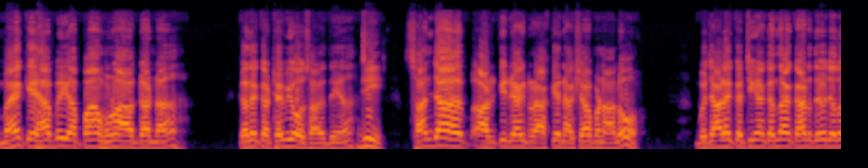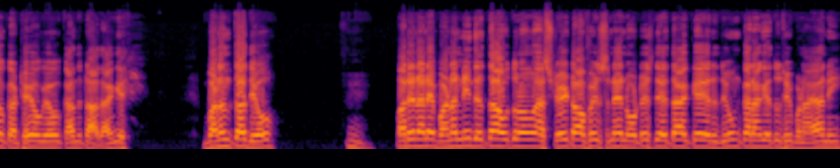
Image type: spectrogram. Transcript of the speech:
ਮੈਂ ਕਿਹਾ ਵੀ ਆਪਾਂ ਹੁਣ ਆਡਾ ਨਾ ਕਦੇ ਇਕੱਠੇ ਵੀ ਹੋ ਸਕਦੇ ਆ ਜੀ। ਸਾਂਝਾ ਆਰਕੀਟੈਕਟ ਰੱਖ ਕੇ ਨਕਸ਼ਾ ਬਣਾ ਲਓ। ਵਿਚਾਲੇ ਕੱਚੀਆਂ ਕੰਧਾਂ ਕੱਢ ਦਿਓ ਜਦੋਂ ਇਕੱਠੇ ਹੋ ਗਏ ਉਹ ਕੰਧ ਢਾ ਦਾਂਗੇ। ਬਣਨ ਤਾਂ ਦਿਓ। ਪਰ ਇਹਨਾਂ ਨੇ ਬਣਨ ਨਹੀਂ ਦਿੱਤਾ ਉਧਰੋਂ ਸਟੇਟ ਆਫਿਸ ਨੇ ਨੋਟਿਸ ਦਿੱਤਾ ਕਿ ਰਿਜ਼ਿਊਮ ਕਰਾਂਗੇ ਤੁਸੀਂ ਬਣਾਇਆ ਨਹੀਂ।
